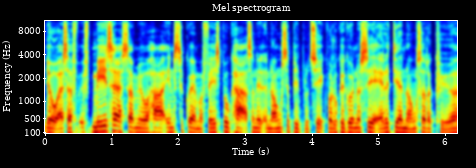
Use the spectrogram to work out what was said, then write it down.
Jo, altså Meta, som jo har Instagram og Facebook, har sådan et annoncebibliotek, hvor du kan gå ind og se alle de annoncer, der kører.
